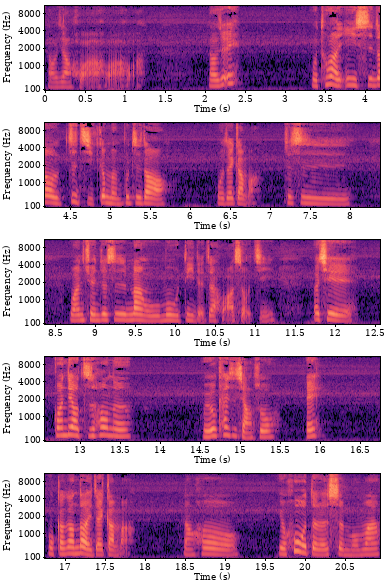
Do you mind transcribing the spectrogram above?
然后这样划划划，然后就哎，我突然意识到自己根本不知道我在干嘛，就是完全就是漫无目的的在划手机，而且关掉之后呢，我又开始想说，哎，我刚刚到底在干嘛？然后有获得了什么吗？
